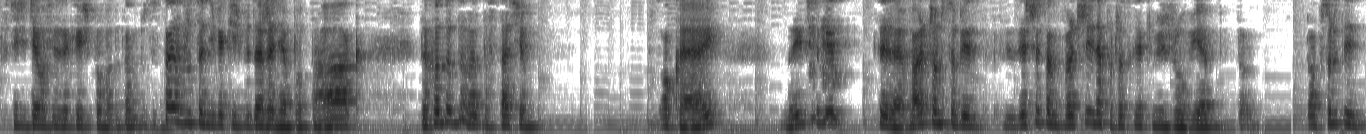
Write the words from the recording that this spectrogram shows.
w sensie działo się z jakiegoś powodu. Tam zostają wrzuceni w jakieś wydarzenia, bo tak. Dochodzą nowe postacie, okej. No i w sumie tyle. Walczą sobie, jeszcze tam walczyli na początku z jakimś żółwiem. To, to absolutnie nie,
